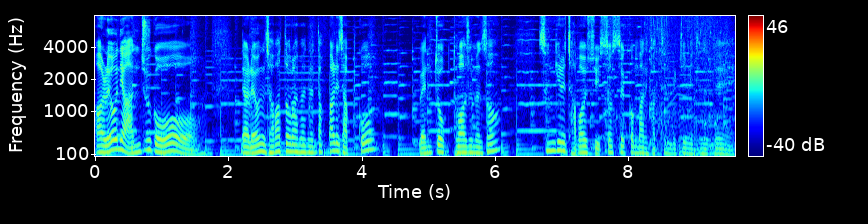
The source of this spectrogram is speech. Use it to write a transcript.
아 레온이 안 죽어 내가 레온을 잡았더라면은 딱 빨리 잡고 왼쪽 도와주면서 승기를 잡아올 수 있었을 것만 같은 느낌이 드는데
